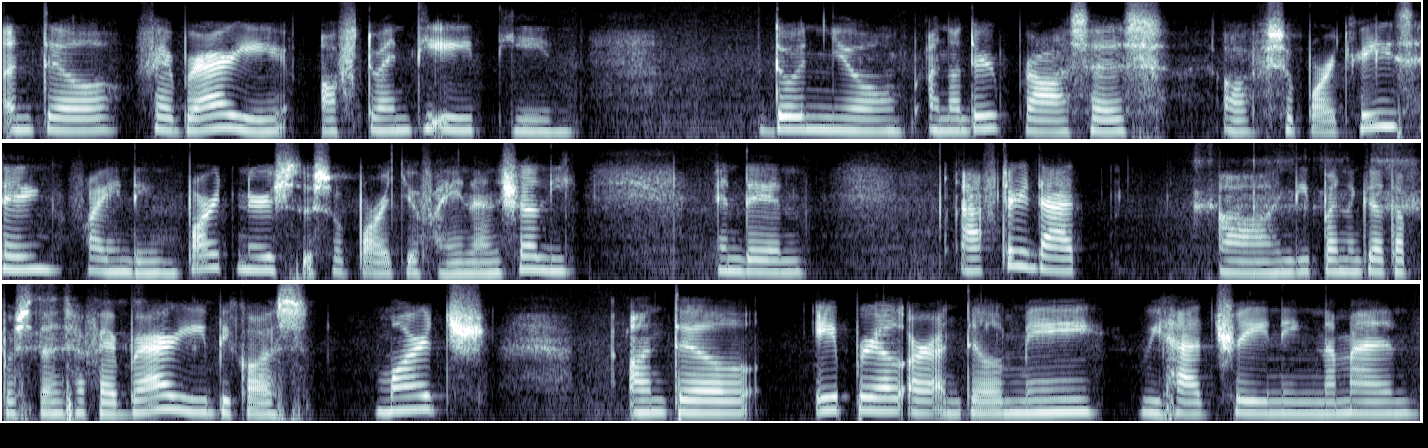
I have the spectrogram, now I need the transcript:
until February of 2018, doon yung another process of support raising, finding partners to support you financially. And then, after that, uh, hindi pa nagtatapos dun sa February because March until April or until May, we had training naman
